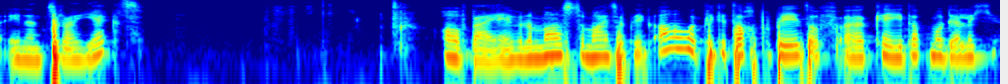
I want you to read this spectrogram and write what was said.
in een traject. Of bij een van de masterminds. Ik denk, oh, heb je dit al geprobeerd? Of ken je dat modelletje?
